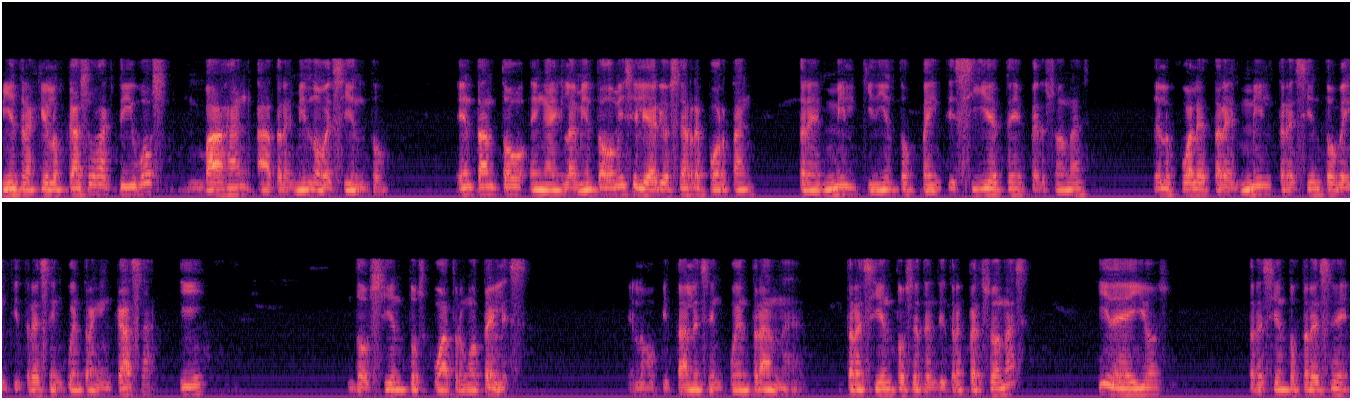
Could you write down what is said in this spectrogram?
Mientras que los casos activos bajan a 3.900. En tanto, en aislamiento domiciliario se reportan 3.527 personas, de los cuales 3.323 se encuentran en casa y 204 en hoteles. En los hospitales se encuentran 373 personas y de ellos 313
